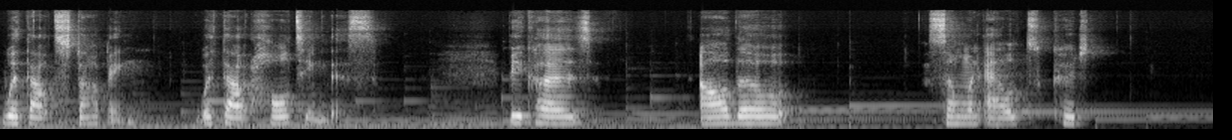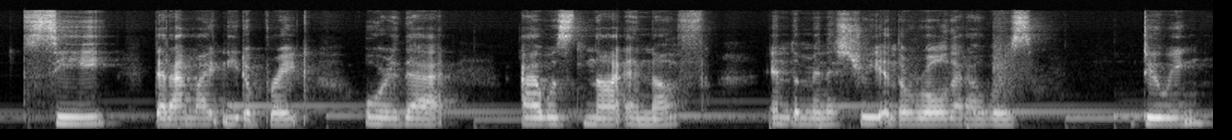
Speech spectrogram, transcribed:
Without stopping, without halting this. Because although someone else could see that I might need a break or that I was not enough in the ministry and the role that I was doing.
